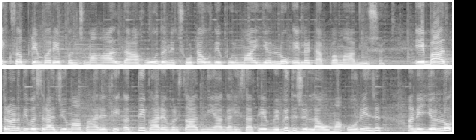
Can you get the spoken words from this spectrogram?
એક સપ્ટેમ્બરે પંચમહાલ, દાહોદ અને છોટાઉદેપુરમાં યલો એલર્ટ આપવામાં આવ્યું છે. એ બાદ ત્રણ દિવસ રાજ્યોમાં ભારેથી અતિ ભારે વરસાદની આગાહી સાથે વિવિધ જિલ્લાઓમાં ઓરેન્જ અને યલો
